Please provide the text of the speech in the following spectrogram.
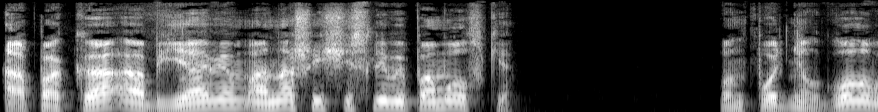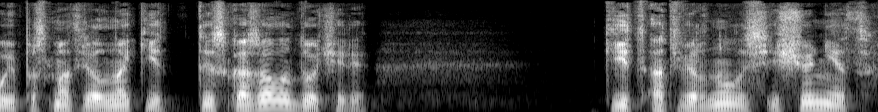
А пока объявим о нашей счастливой помолвке. Он поднял голову и посмотрел на Кит. Ты сказала дочери? Кит отвернулась. Еще нет.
